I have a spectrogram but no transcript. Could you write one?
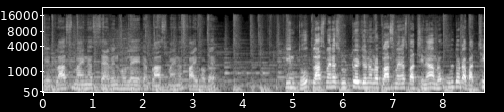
যে প্লাস মাইনাস সেভেন হলে এটা প্লাস মাইনাস ফাইভ হবে। কিন্তু প্লাস মাইনাস রুট টু এর জন্য আমরা প্লাস মাইনাস পাচ্ছি না, আমরা উল্টোটা পাচ্ছি।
